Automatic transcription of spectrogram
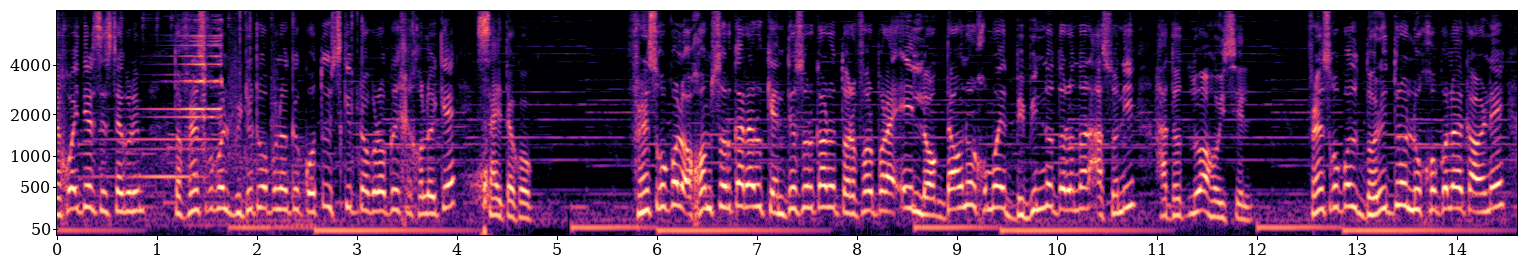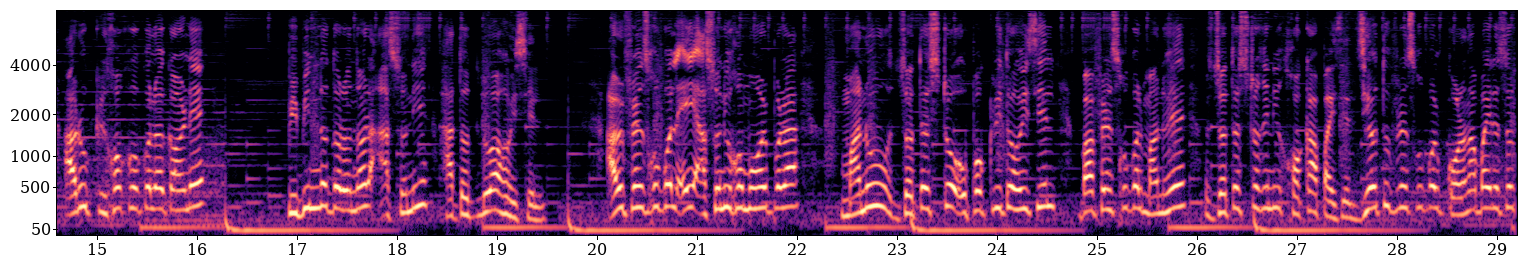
দেখুৱাই দিয়াৰ চেষ্টা কৰিম। তো ফ্ৰেণ্ডসকল ভিডিঅ'টো আপোনালোকে ক'তো স্কিপ নকৰাকৈ শেষলৈকে চাই থাকক। ফ্ৰেণ্ডসকল অসম চৰকাৰ আৰু কেন্দ্ৰীয় চৰকাৰৰ তৰফৰ পৰা এই লকডাউনৰ সময়ত বিভিন্ন ধৰণৰ আঁচনি হাতত লোৱা হৈছিল। ফ্ৰেণ্ডসকল দৰিদ্ৰ লোকসকলৰ কাৰণে আৰু কৃষকসকলৰ কাৰণে বিভিন্ন ধৰণৰ আঁচনি হাতত লোৱা হৈছিল। আৰু ফ্ৰেণ্ডসকল এই আঁচনিসমূহৰ পৰা মানুহ যথেষ্ট উপকৃত হৈছিল বা ফ্ৰেণ্ডসকল মানুহে যথেষ্টখিনি সকাহ পাইছিল। যিহেতু ফ্ৰেণ্ডসকল কৰোণা ভাইৰাছৰ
